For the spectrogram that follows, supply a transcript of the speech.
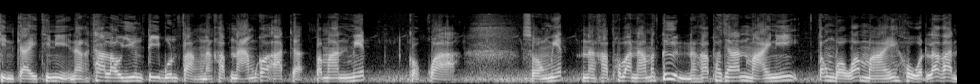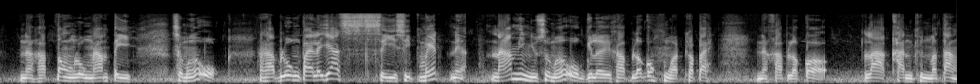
กินไก่ที่นี่นะถ้าเรายืนตีบนฝั่งนะครับ น้ำก็อาจจะประมาณเม็ดกว่าๆ สองเมตรนะครับเพราะว่าน้ำมันตื้นนะครับ เพราะฉะนั้นหมายนี้ต้องบอกว่าหมายโหดแล้วกันนะครับ ต้องลงน้ำตีเสมออกนะครับ ลงไประยะ 40 เมตรเนี่ยน้ำยังอยู่เสมออกอยู่เลยครับ แล้วก็หวดเข้าไปนะครับ แล้วก็ลากคันขึ้นมาตั้ง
